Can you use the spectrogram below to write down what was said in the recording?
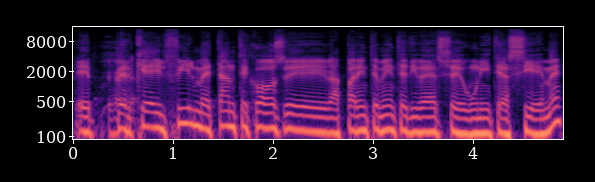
eh, perché il film è tante cose apparentemente diverse unite assieme,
